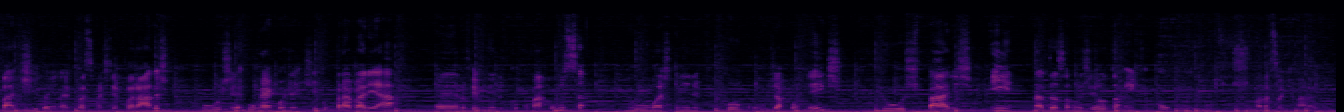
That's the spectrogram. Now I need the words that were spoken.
batido aí nas próximas temporadas. O, o recorde antigo para variar é, no feminino ficou com uma russa, no masculino ficou com um japonês, nos pares e na dança no gelo também ficou com russos. Olha só que maravilha.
